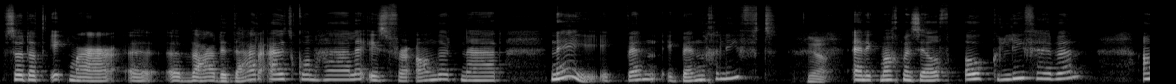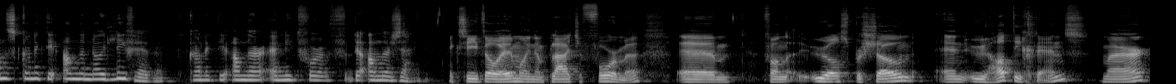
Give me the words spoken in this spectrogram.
Zodat ik maar eh, waarde daaruit kon halen, is veranderd naar... Nee, ik ben, ik ben geliefd. Ja, En ik mag mezelf ook lief hebben. Anders kan ik die ander nooit lief hebben. Kan ik die ander er niet voor de ander zijn. ik zie het al helemaal in een plaatje voor me. ehm, van u als persoon en u had die grens, maar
